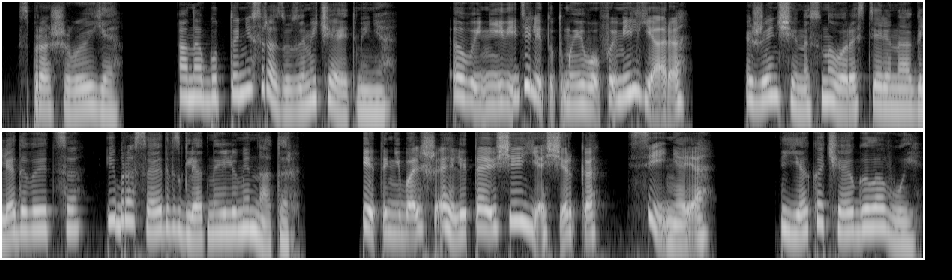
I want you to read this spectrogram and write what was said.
– спрашиваю я. Она будто не сразу замечает меня. «Вы не видели тут моего фамильяра?» Женщина снова растерянно оглядывается и бросает взгляд на иллюминатор. Это небольшая летающая ящерка, синяя. Я качаю головой.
